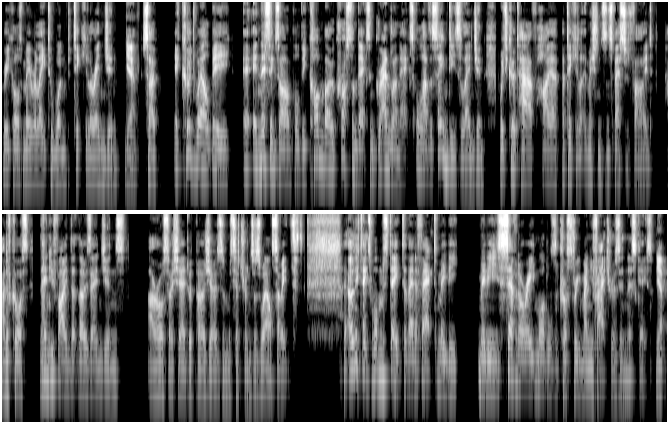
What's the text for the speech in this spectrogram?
recalls may relate to one particular engine. Yeah. So it could well be, in this example, the combo Crossland X and Grandland X all have the same diesel engine, which could have higher particulate emissions than specified. And of course, then you find that those engines are also shared with Peugeots and with Citroens as well. So it's, it only takes one mistake to then affect maybe maybe seven or eight models across three manufacturers in this case. Yep.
